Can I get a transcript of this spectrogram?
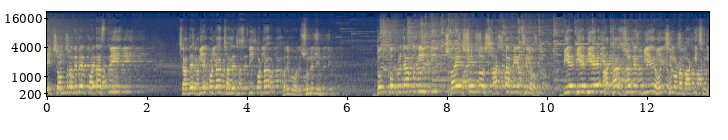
এই চন্দ্রদেবের কটা স্ত্রী? চাঁদের বিয়ে কটা, চাঁদের স্ত্রী কটা? হরি শুনে নিন। দক্ষ প্রজাপতির ছয় শূন্য ষাটটা মেয়ে ছিল। বিয়ে দিয়ে দিয়ে আঠাশ জনের বিয়ে হচ্ছিল না, বাকি ছিল।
